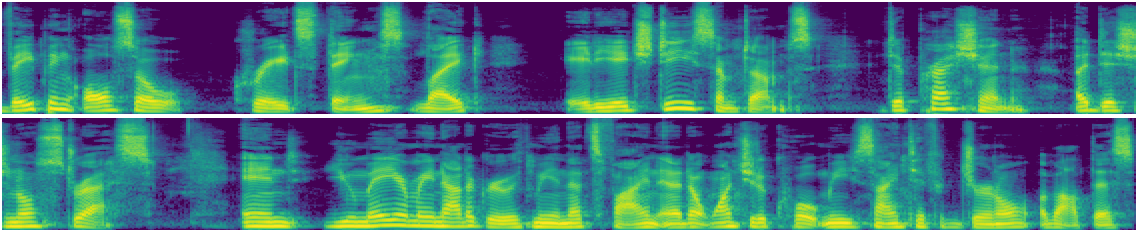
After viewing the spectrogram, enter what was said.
vaping also creates things like ADHD symptoms, depression, additional stress. And you may or may not agree with me, and that's fine. And I don't want you to quote me scientific journal about this,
